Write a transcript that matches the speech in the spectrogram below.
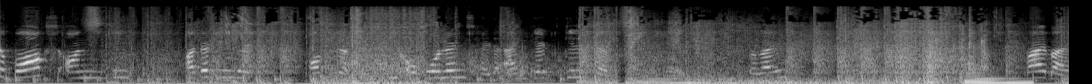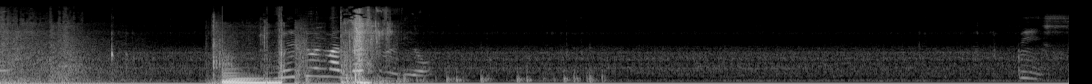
a box on the other team head of the, the opponent's head and get killed them. So guys, bye bye. Meet you in my next video. Peace.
